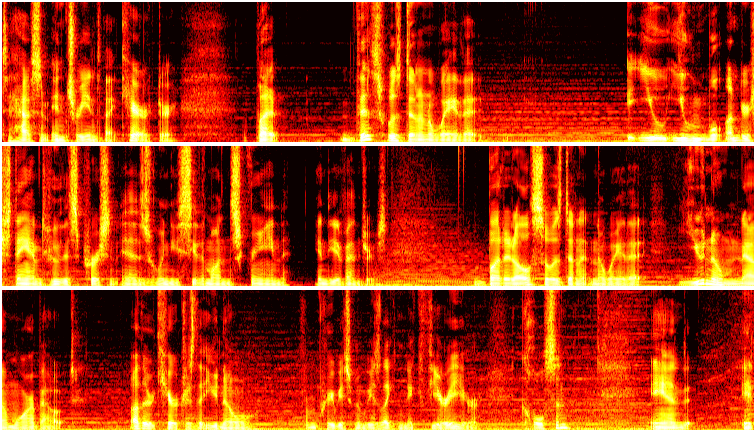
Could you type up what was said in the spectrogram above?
to have some entry into that character. But this was done in a way that you you will understand who this person is when you see them on screen in the Avengers. But it also has done it in a way that you know now more about other characters that you know from previous movies like Nick Fury or Coulson. And it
